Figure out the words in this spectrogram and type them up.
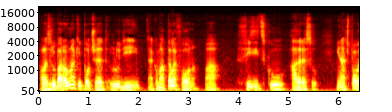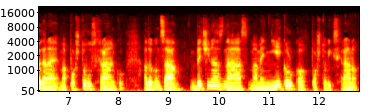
ale zhruba rovnaký počet ľudí, ako má telefón, má fyzickú adresu. Ináč povedané, má poštovú schránku. A dokonca väčšina z nás máme niekoľko poštových schránok.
